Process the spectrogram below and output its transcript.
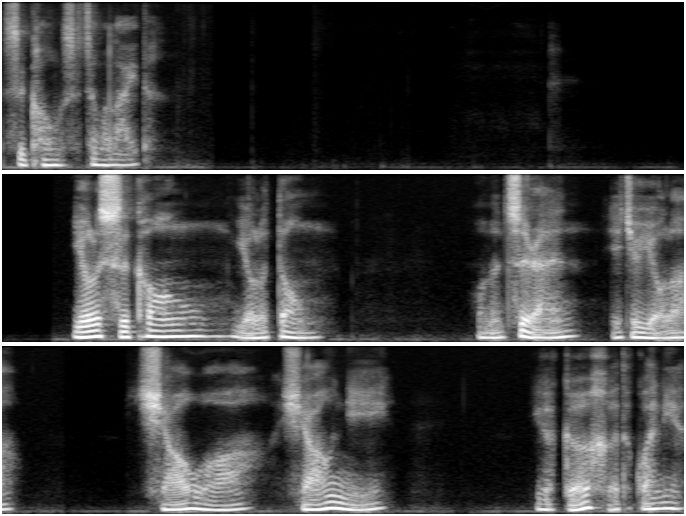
时空是这么来的。有了时空，有了动，我们自然也就有了小我、小你一个隔阂的观念。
